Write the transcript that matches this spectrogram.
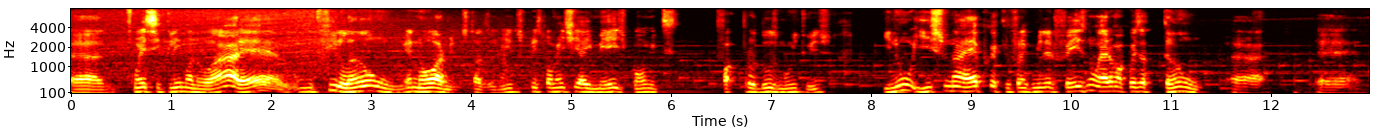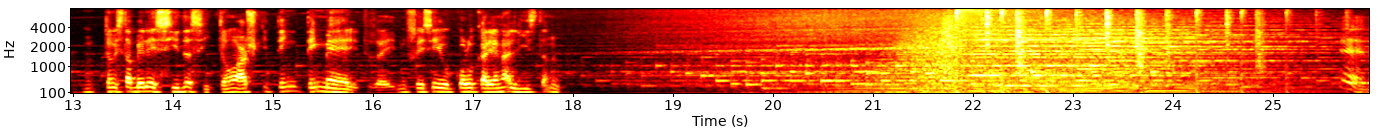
é, com esse clima no ar, é um filão enorme nos Estados Unidos, principalmente a Image Comics produz muito isso. E isso, na época que o Frank Miller fez, não era uma coisa tão, uh, é, tão estabelecida assim. Então, acho que tem, tem méritos aí. Não sei se eu colocaria na lista, não. É,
